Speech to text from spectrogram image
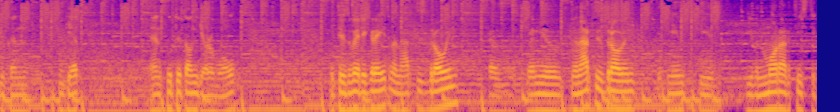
you can get and put it on your wall. It is very great when art is drawing because when you when art is drawing it means he is even more artistic.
